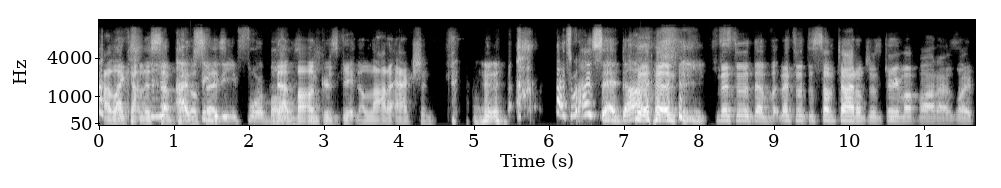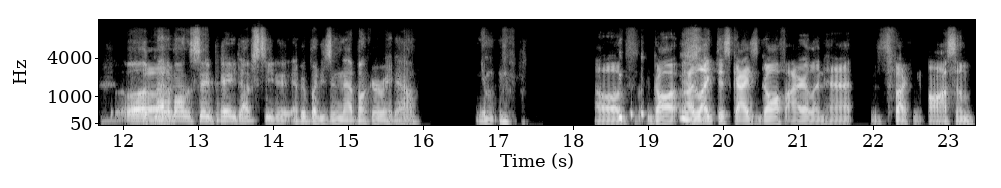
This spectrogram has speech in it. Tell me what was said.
I like how the subtitle says that bunker's getting a lot of action. That's what I said, dog. that's what the that's what the subtitle just came up on. I was like, well, I'm glad Oh. I'm on the same page. I've seen it. Everybody's in that bunker right now. You- oh, golf. I like this guy's golf Ireland hat. It's fucking awesome,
